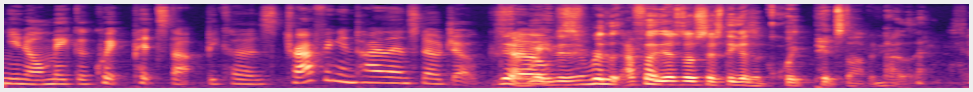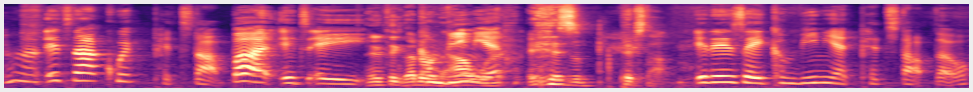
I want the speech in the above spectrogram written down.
you know, make a quick pit stop because traffic in Thailand's no joke. Yeah, so, I mean, there's really. I feel like there's no such thing as a quick pit stop in Thailand. uh, it's not quick pit stop, but it's a Anything under Convenient. an hour is a pit stop. It is a convenient pit stop, though,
